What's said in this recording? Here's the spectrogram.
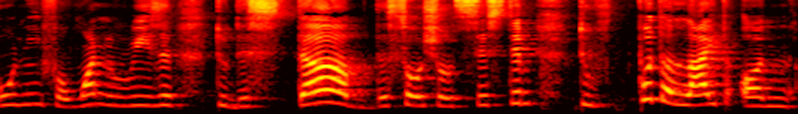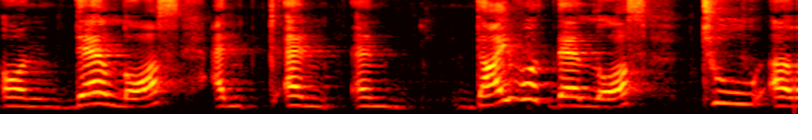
only for one reason to disturb the social system to put a light on, on their loss and, and, and divert their loss to uh,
